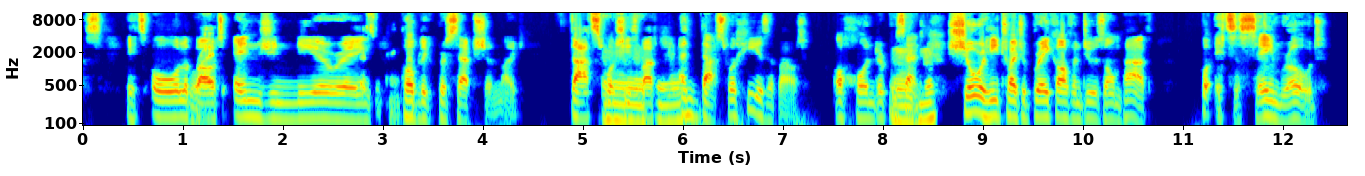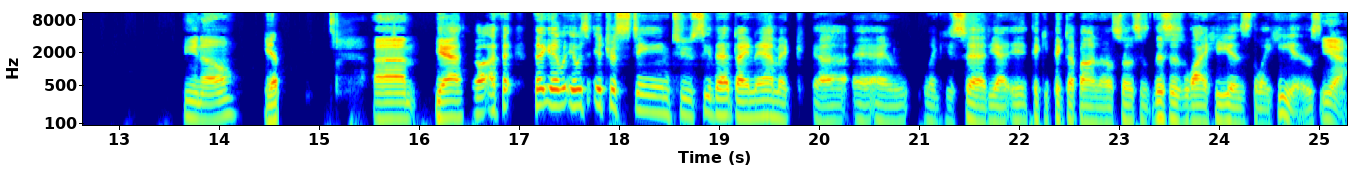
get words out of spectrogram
as. It's all about engineering the thing. public perception. Like that's what she's about, Mhm. and that's what he is about. A hundred percent. Mhm. Sure, he tried to break off and do his own path, but it's the same road. You know. Yep. Um. Yeah, so I th- think it, it was interesting to see that dynamic, uh, and, and like you said, yeah, I think you picked up on it. So this is this is why he is the way he is. Yeah.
